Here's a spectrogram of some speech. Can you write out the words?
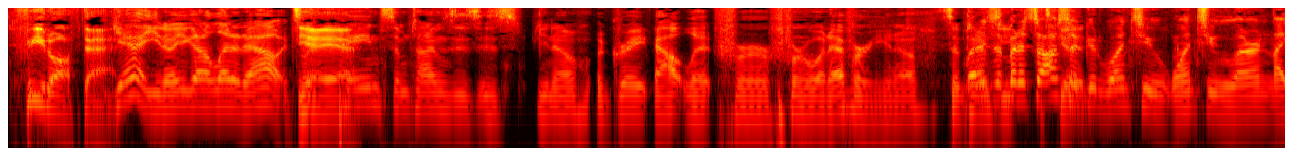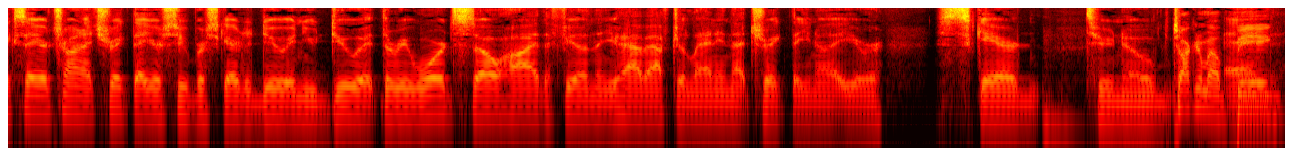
feed off that. Yeah, you know, you got to let it out. It's Yeah, like yeah. pain sometimes is, is you know a great outlet for for whatever you know. Sometimes But it's, you- but it's also good. once you once you learn, like say you're trying a trick that you're super scared to do, and you do it. The reward's so high, the feeling that you have after landing that trick that you know that you're scared to know. Talking about and- big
